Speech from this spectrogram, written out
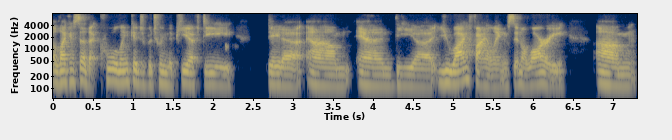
uh, like I said, that cool linkage between the PFD data um, and the uh, UI filings in ALARI. Um,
